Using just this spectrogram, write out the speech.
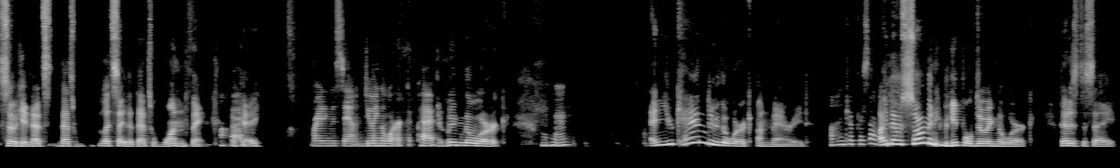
So okay, that's that's let's say that that's one thing. Okay. Okay, Writing this down, doing the work. Okay. doing the work, Mm-hmm. and you can do the work unmarried. hundred percent. I know so many people doing the work. That is to say,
